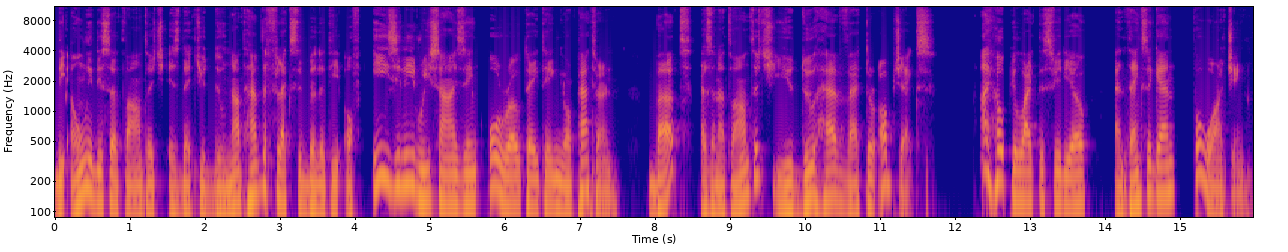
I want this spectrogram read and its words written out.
The only disadvantage is that you do not have the flexibility of easily resizing or rotating your pattern. But as an advantage, you do have vector objects. I hope you liked this video and thanks again for watching.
